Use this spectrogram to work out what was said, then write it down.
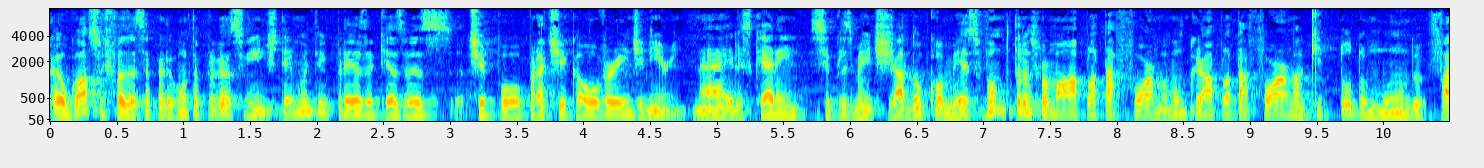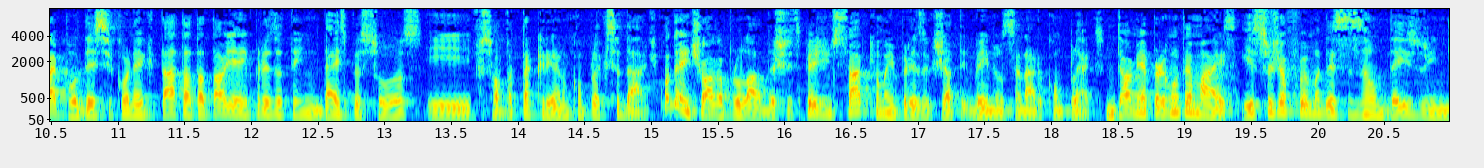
eu gosto de fazer essa pergunta porque é o seguinte, tem muita empresa que às vezes, tipo, pratica over engineering, né? Eles querem simplesmente já do começo, vamos transformar uma plataforma, vamos criar uma plataforma que todo mundo vai poder se conectar, tal, tal, tal, e a empresa tem 10 pessoas e só vai estar tá criando complexidade. Quando a gente joga pro lado da XP, a gente sabe que é uma empresa que já vem num cenário complexo. Então a minha pergunta é mais, isso já foi uma decisão desde o início,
